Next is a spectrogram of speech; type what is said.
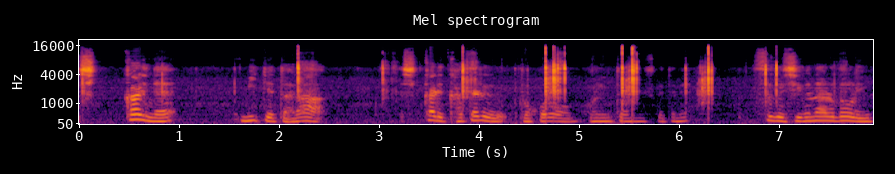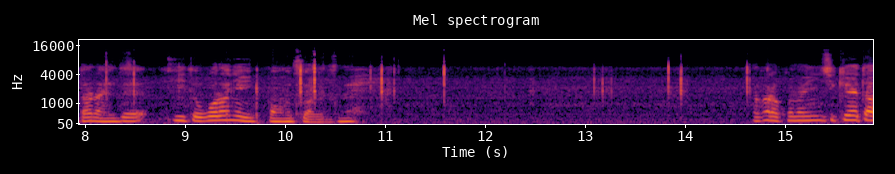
しっかりね、見てたら、しっかり勝てるところをポイントに見つけてね、すぐシグナル通り打たないで、いいところに一本打つわけですね。だからこのインジケーターの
